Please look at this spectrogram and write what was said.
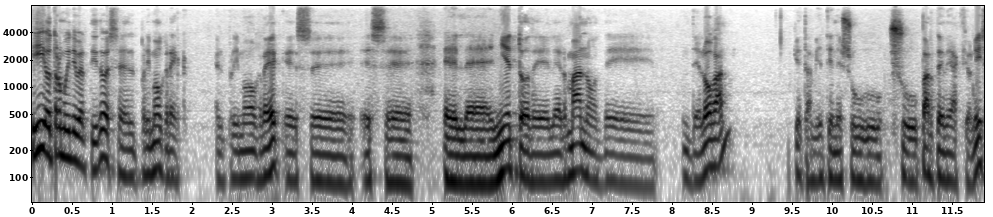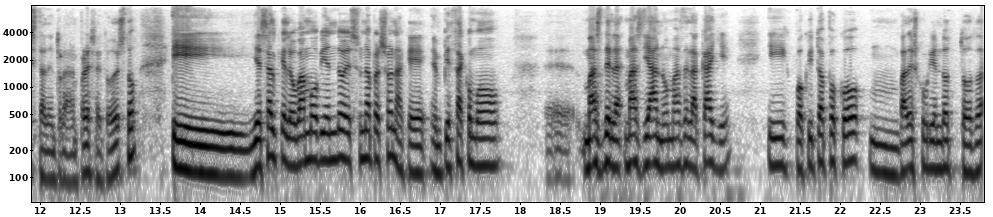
Y otro muy divertido es el primo Greg. El primo Greg es, eh, es eh, el eh, nieto del hermano de, de Logan, que también tiene su, su, parte de accionista dentro de la empresa y todo esto. Y, y es al que lo va moviendo, es una persona que empieza como eh, más, de la, más llano, más de la calle, y poquito a poco mmm, va descubriendo todo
